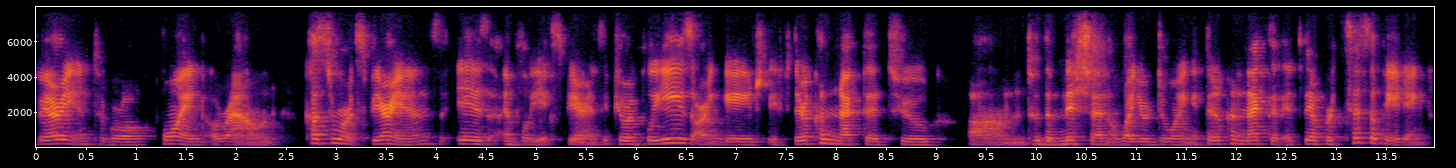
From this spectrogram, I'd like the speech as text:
very integral point around customer experience is employee experience. If your employees are engaged, if they're connected to um, to the mission of what you're doing, if they're connected, if they're participating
